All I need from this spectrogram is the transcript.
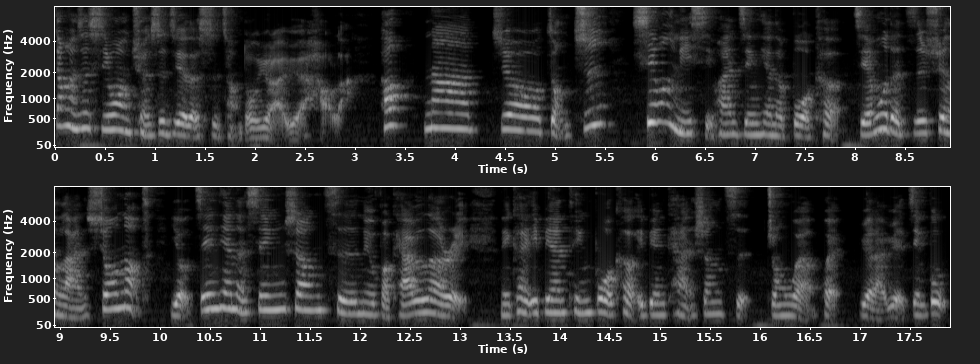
当然是希望全世界的市场都越来越好啦。好，那就总之，希望你喜欢今天的播客。节目的资讯栏 show note 有今天的新生词 new vocabulary，你可以一边听播客一边看生词，中文会越来越进步。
